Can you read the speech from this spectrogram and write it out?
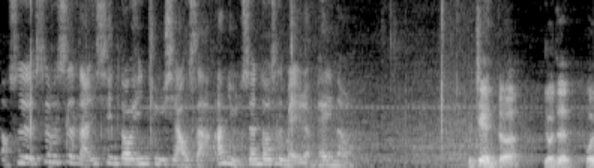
老师，是不是男性都英俊潇洒，而、啊、女生都是美人胚呢？不见得，有的我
